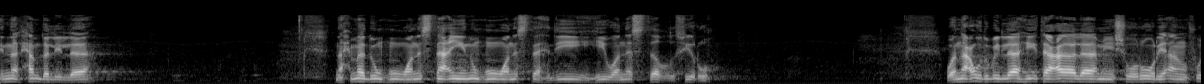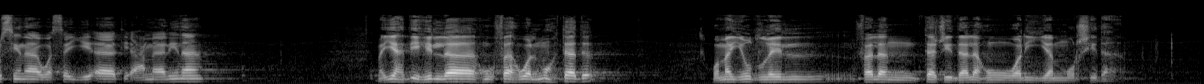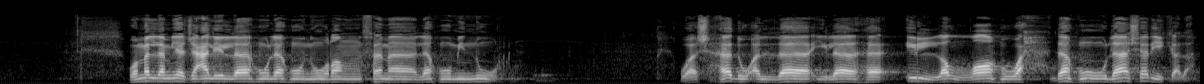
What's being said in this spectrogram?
إن الحمد لله نحمده ونستعينه ونستهديه ونستغفره ونعوذ بالله تعالى من شرور أنفسنا وسيئات أعمالنا من يهده الله فهو المهتد ومن يضلل فلن تجد له وليا مرشدا ومن لم يجعل الله له نورا فما له من نور وأشهد أن لا إله إلا الله وحده لا شريك له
